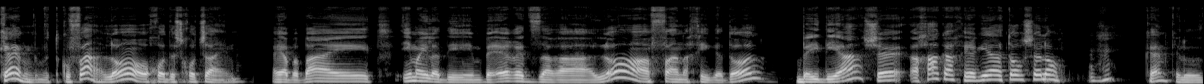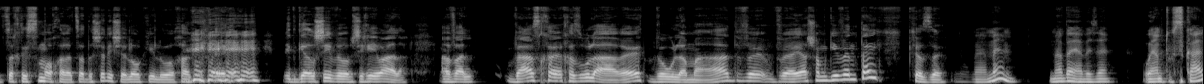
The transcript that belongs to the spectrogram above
כן, בתקופה, לא חודש, חודשיים. היה בבית, עם הילדים, בארץ זרה, לא הפאן הכי גדול, בידיעה שאחר כך יגיע התור שלו. כן, כאילו צריך לסמוך על הצד השני שלא כאילו אחר כך אה, מתגרשים וממשיכים הלאה. אבל, ואז חזרו לארץ והוא למד ו- והיה שם give and take כזה. מהמם, מה הבעיה בזה? הוא היה מתוסכל?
